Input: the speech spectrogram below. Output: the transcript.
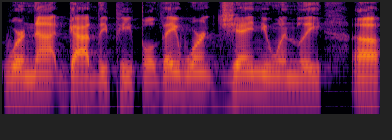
were not godly people. They weren't genuinely uh,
